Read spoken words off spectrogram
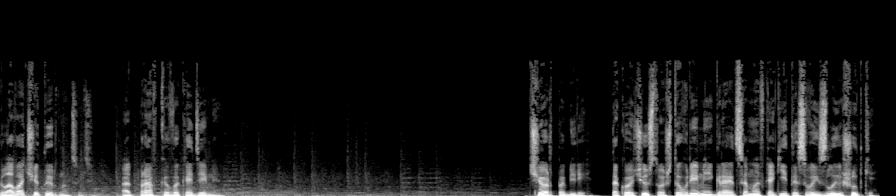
Глава 14. Отправка в академию. Черт побери, такое чувство, что время играет со мной в какие-то свои злые шутки.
